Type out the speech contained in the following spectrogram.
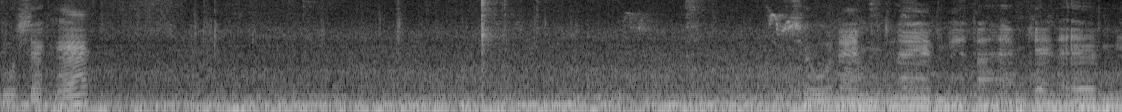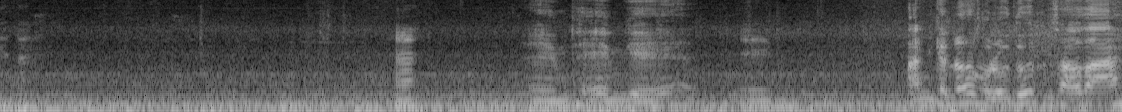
mua xe khác. Xe của em nó êm như ta em chạy nó êm như ta. Hả? Em thấy em ghê êm Anh kết nối bluetooth làm sao ta?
